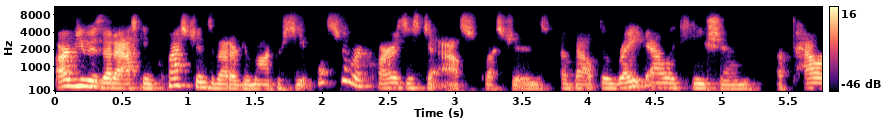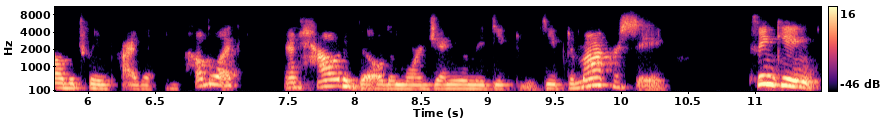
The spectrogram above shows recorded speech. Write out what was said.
Our view is that asking questions about our democracy also requires us to ask questions about the right allocation of power between private and public and how to build a more genuinely deep, deep democracy. Thinking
